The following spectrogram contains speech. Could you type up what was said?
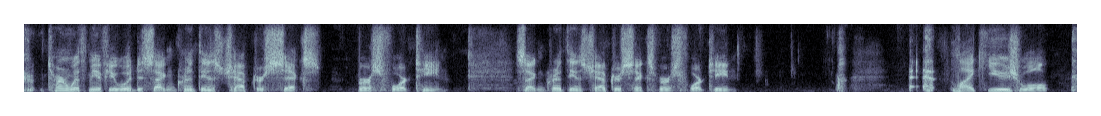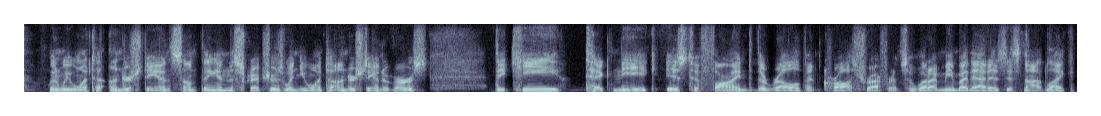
Turn with me if you would to 2 mm-hmm. Corinthians chapter 6 verse 14. 2 Corinthians chapter 6 verse 14. Like usual, when we want to understand something in the scriptures, when you want to understand a verse, the key technique is to find the relevant cross reference. And what I mean by that is it's not like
